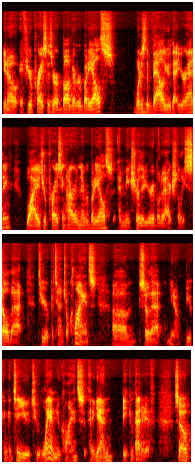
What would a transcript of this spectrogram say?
you know, if your prices are above everybody else, what is the value that you're adding? Why is your pricing higher than everybody else? And make sure that you're able to actually sell that to your potential clients um, so that, you know, you can continue to land new clients and again, be competitive. So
